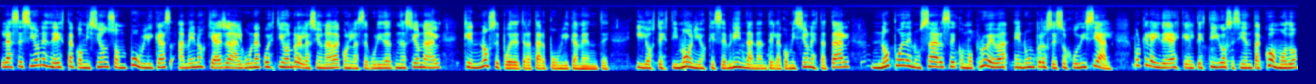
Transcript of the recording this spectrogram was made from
Las sesiones de esta comisión son públicas a menos que haya alguna cuestión relacionada con la seguridad nacional que no se puede tratar públicamente y los testimonios que se brindan ante la Comisión Estatal no pueden usarse como prueba en un proceso judicial, porque la idea es que el testigo se sienta cómodo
